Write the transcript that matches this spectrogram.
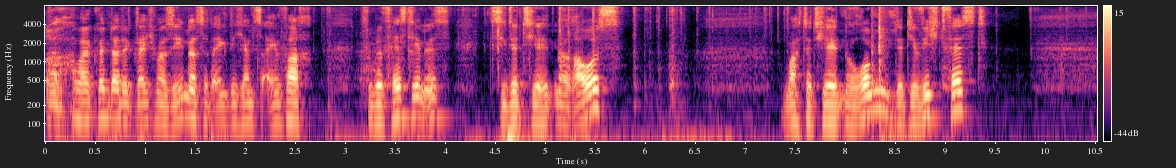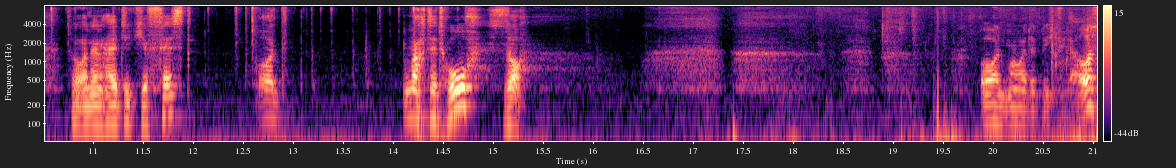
Aber ihr könnt das gleich mal sehen, dass das eigentlich ganz einfach zu befestigen ist. Zieht das hier hinten raus. Macht das hier hinten rum, das Gewicht fest. So, und dann halte ich hier fest und macht das hoch. So. Und machen wir das Licht wieder aus.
